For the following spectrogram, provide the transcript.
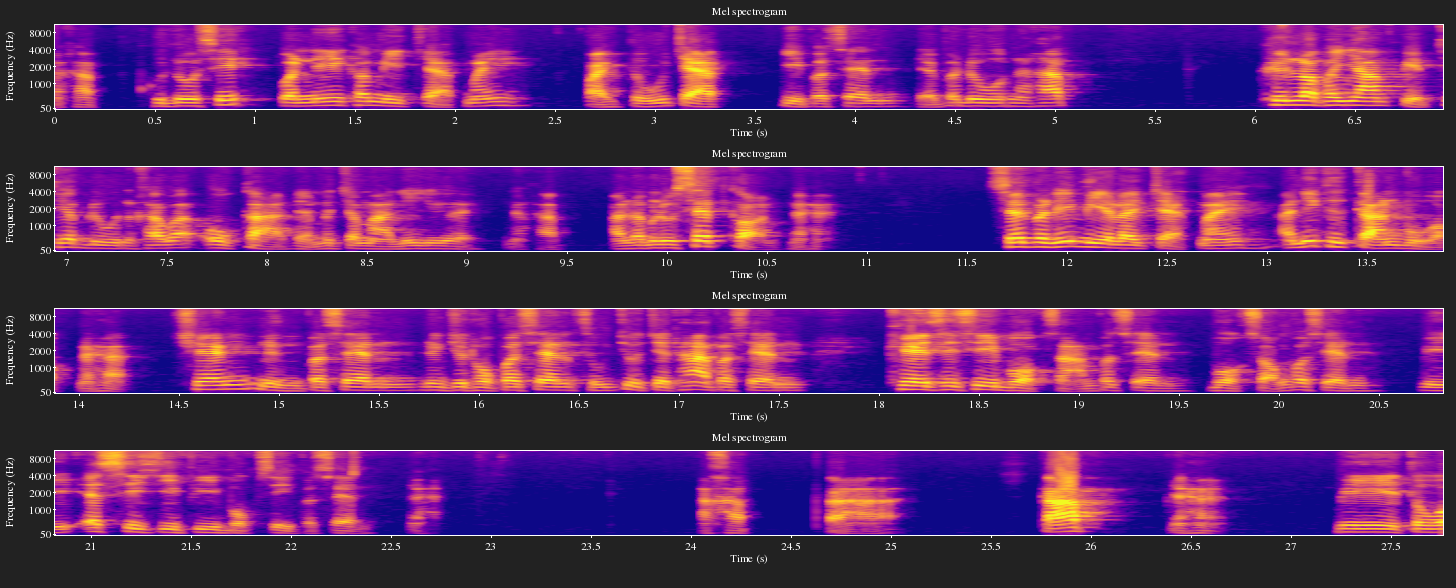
นะครับ คุณดูซิวันนี้เขามีแจกไหมฝ่ายตูแจกกี่เปอร์เซ็นต์เดี๋ยวมาดูนะครับคือเราพยายามเปรียบเทียบดูนะครับ ว่าโอกาสเนี่ยมันจะมาเรื่อยๆนะครับอะเรามาดูเซตก่อนนะฮะเซตวันนี้มีอะไรแจกไหมอันนี้คือการบวกนะฮะเช้งหนึ่งเปอร์เซ็นต์หนึ่งจุดหกเปอร์เซ็นต์ศูนย์จุดเจ็ดห้าเปอร์เซ็นต์ KCC บวกสามเปอร์เซ็นต์บวกสองเปอร์เซ็นต์มี SCGP บวกสี่เปอร์เซ็นต์นะครับกราฟนะฮะมีตัว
